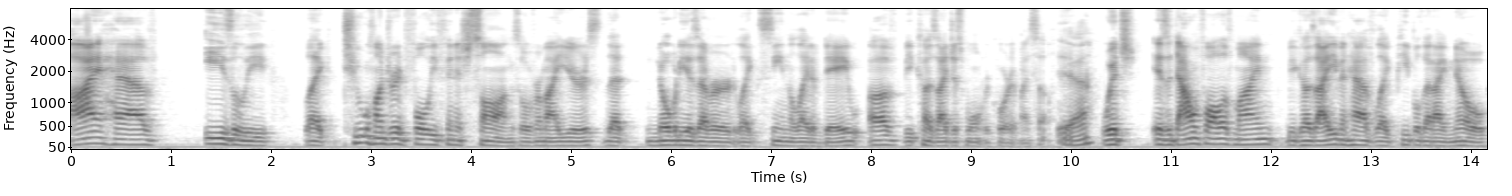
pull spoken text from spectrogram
I have easily like 200 fully finished songs over my years that nobody has ever like seen the light of day of because I just won't record it myself Yeah. which is a downfall of mine because I even have like people that I know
